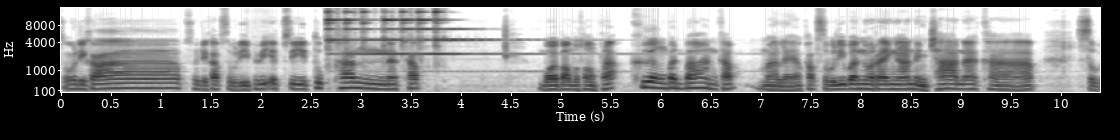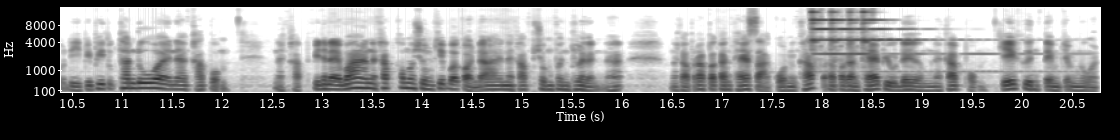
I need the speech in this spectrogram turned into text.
สวัสดีครับ สวัสดีครับ สวัสดีพี่พีเอฟซีทุกท่านนะครับบอยบางบัวทองพระเครื่องบ้านๆครับมาแล้วครับ สวัสดีวันแรงงานแห่งชาตินะครับ สวัสดีพี่ๆทุกท่านด้วยนะครับผมนะครับพี่ท่านใดว่างนะครับเข้ามาชมคลิปไว้ก่อนได้นะครับ ชมเพลินๆนะฮะนะครับรับประกันแท้สากลครับรับประกันแท้ผิวเดิมนะครับ ผมเก๊คืนเต็มจำนวน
